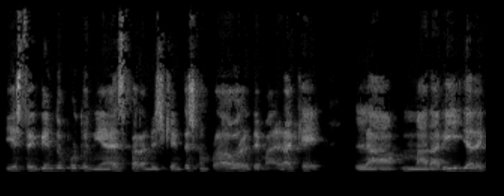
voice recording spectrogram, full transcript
y estoy viendo oportunidades para mis clientes compradores, de manera que la maravilla de,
